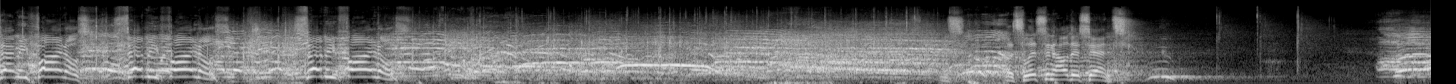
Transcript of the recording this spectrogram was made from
Semifinals. Semifinals. Semifinals. Let's, let's listen how this ends. Oh!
